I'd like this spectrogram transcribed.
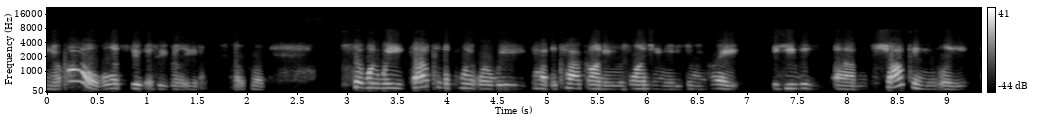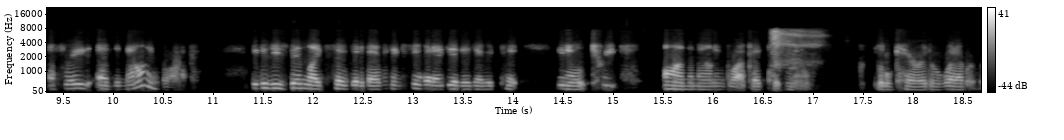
you know, oh, well, let's do this. He really, you know, he's quite good. So when we got to the point where we had the tack on he was lunging and he was doing great, he was um, shockingly afraid of the mounting block because he's been like so good about everything. So what I did is I would put, you know, treats on the mounting block. I'd put, you know, little carrot or whatever.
